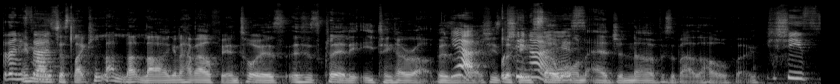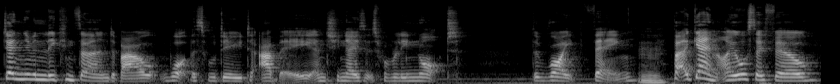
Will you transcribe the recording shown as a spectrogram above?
But then he Imran's says, just like la la la. I'm gonna have Alfie, and Toyah's this is clearly eating her up, isn't Yeah, it? She's well, she looking so on edge and nervous about the whole thing. she's genuinely concerned about what this will do to Abi, and she knows it's probably not the right thing. But again, I also feel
